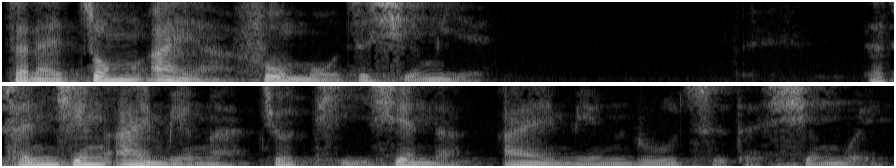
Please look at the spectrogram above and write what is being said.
再来忠爱啊父母之行也。这诚心爱民啊就体现了爱民如子的行为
